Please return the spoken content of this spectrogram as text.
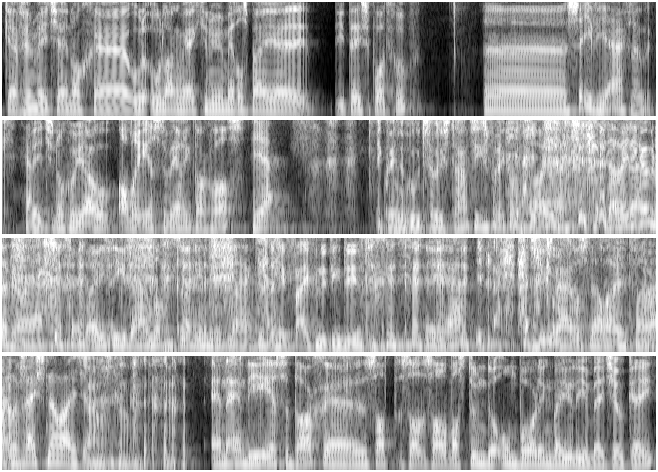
Kevin, weet jij nog, hoe, hoe lang werk je nu inmiddels bij de IT-sportgroep? Uh, zeven jaar, geloof ik. Ja. Weet je nog hoe jouw allereerste werkdag was? Ja. Ik weet nog hoe het sollicitatiegesprek was. Oh, ja. dat weet ik ook nog wel, ja. Wat heeft hij gedaan dat het zo'n indruk maakte? Dat heeft vijf minuten geduurd. ja? ja. Dus jullie waren er snel uit. Maar we waren er vrij snel uit, ja. Ja, snel uit. Ja. En, en die eerste dag, uh, zat, zat, zat, was toen de onboarding bij jullie een beetje oké? Okay?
